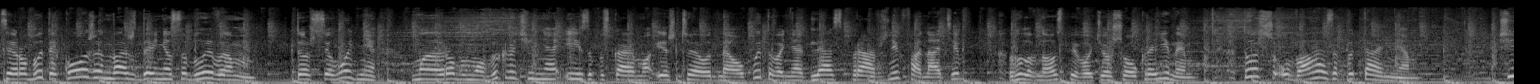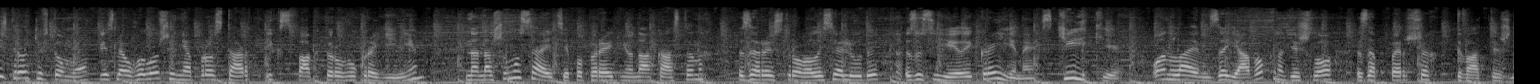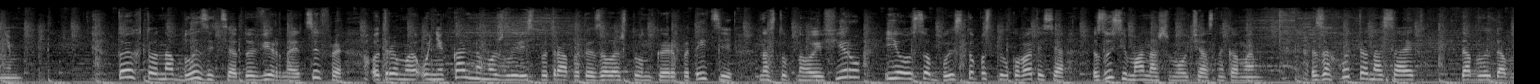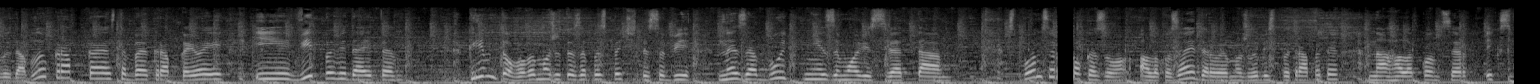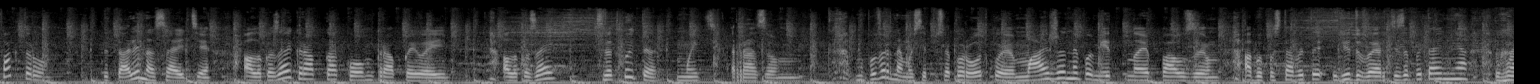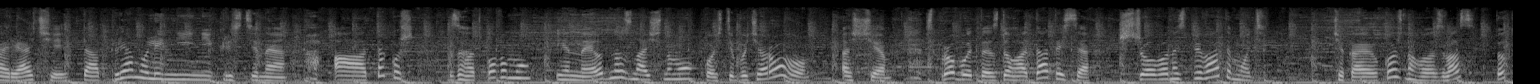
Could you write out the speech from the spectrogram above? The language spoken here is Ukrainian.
хочеться робити кожен ваш день особливим. Тож сьогодні ми робимо виключення і запускаємо іще одне опитування для справжніх фанатів головного співочого шоу країни. Тож увага запитання. Шість років тому, після оголошення про старт X-фактору в Україні, на нашому сайті попередньо на кастинг зареєструвалися люди з усієї країни. Скільки онлайн заявок надійшло за перших два тижні? Той, хто наблизиться до вірної цифри, отримає унікальну можливість потрапити за лаштунки репетиції наступного ефіру і особисто поспілкуватися з усіма нашими учасниками. Заходьте на сайт www.stb.ua і відповідайте. Крім того, ви можете забезпечити собі незабутні зимові свята. Спонсор показу Алла Козай дарує можливість потрапити на гала-концерт X-Factor. Деталі на сайті allokozai.com.ua Алла Козай, святкуйте мить разом. Ми повернемося після короткої, майже непомітної паузи, аби поставити відверті запитання гарячі та прямолінійні Крістіне, а також загадковому і неоднозначному Кості Бочарову. А ще спробуйте здогадатися, що вони співатимуть. Чекаю кожного з вас тут.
